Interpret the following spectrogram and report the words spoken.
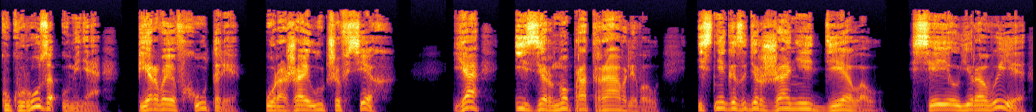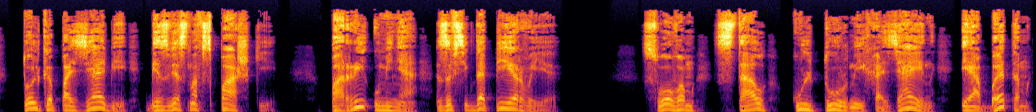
Кукуруза у меня первая в хуторе, урожай лучше всех. Я и зерно протравливал, и снегозадержание делал, сеял яровые только по зяби, без весно-вспашки. Поры у меня завсегда первые. Словом, стал культурный хозяин, и об этом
